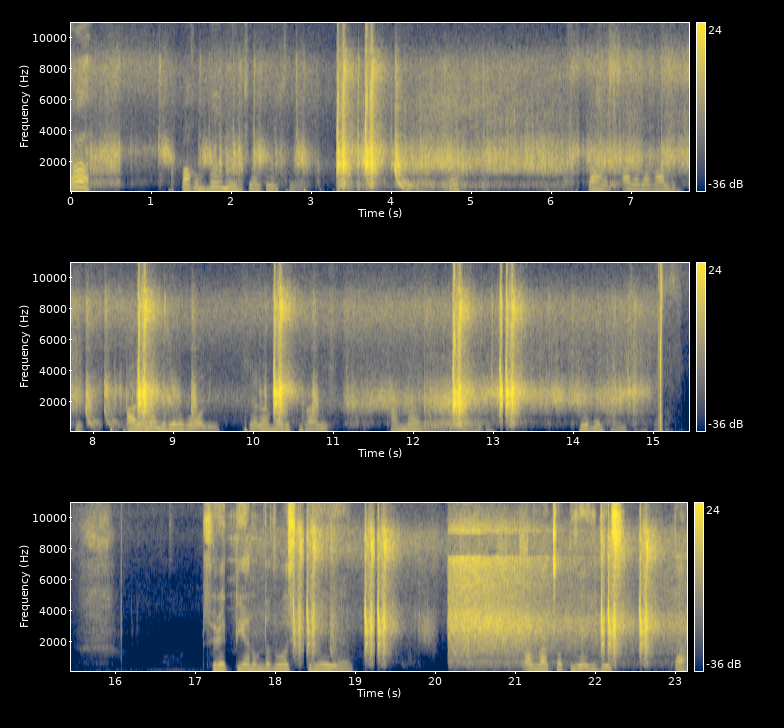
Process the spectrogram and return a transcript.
Ha. Bakın böyleymiş arkadaşlar. Bakın arada kaldım. Aynen de beni kovalıyor. Selamünaleyküm kardeş. Tam da öyle. Nereden tanıyacak acaba? Sürekli yanımda dolaşıp duruyor ya. Vallahi çok güzel gidiyoruz. Da.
